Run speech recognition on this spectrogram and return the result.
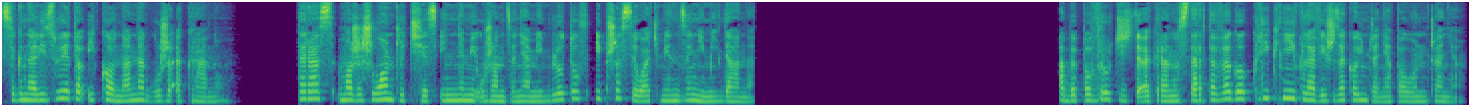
Sygnalizuje to ikona na górze ekranu. Teraz możesz łączyć się z innymi urządzeniami Bluetooth i przesyłać między nimi dane. Aby powrócić do ekranu startowego, kliknij klawisz zakończenia połączenia.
